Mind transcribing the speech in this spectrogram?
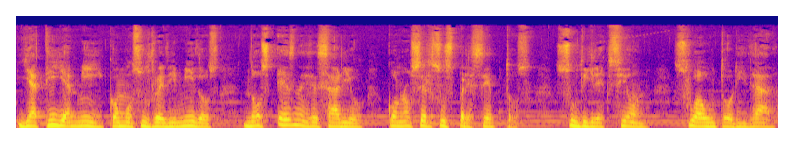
Y a ti y a mí, como sus redimidos, nos es necesario conocer sus preceptos, su dirección, su autoridad,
